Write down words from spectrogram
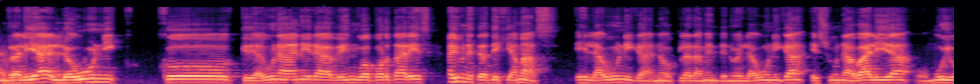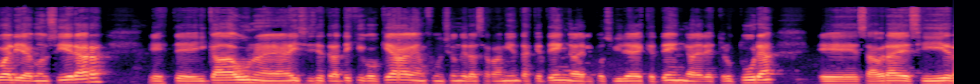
en realidad lo único que de alguna manera vengo a aportar es, hay una estrategia más. ¿Es la única? No, claramente no es la única. Es una válida o muy válida a considerar. Este, y cada uno en el análisis estratégico que haga en función de las herramientas que tenga, de las posibilidades que tenga, de la estructura, eh, sabrá decidir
